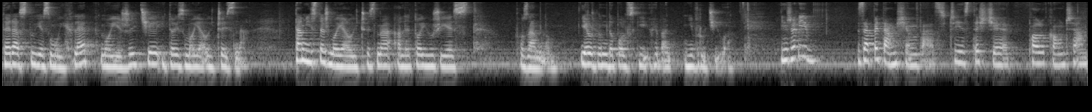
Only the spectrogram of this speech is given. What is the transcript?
Teraz tu jest mój chleb, moje życie i to jest moja ojczyzna. Tam jest też moja ojczyzna, ale to już jest poza mną. Ja już bym do Polski chyba nie wróciła. Jeżeli zapytam się Was, czy jesteście Polką czy Am-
